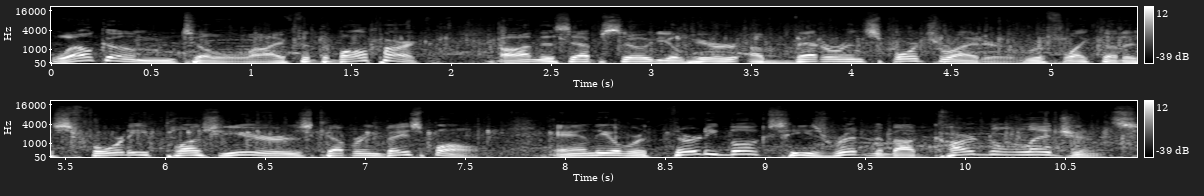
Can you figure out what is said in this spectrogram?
Welcome to Life at the Ballpark. On this episode, you'll hear a veteran sports writer reflect on his 40 plus years covering baseball and the over 30 books he's written about Cardinal legends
